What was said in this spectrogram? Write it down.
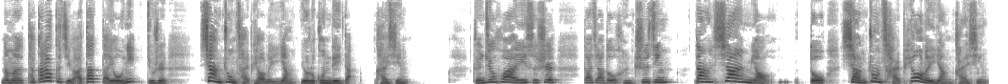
那么宝くじが当たったように就是像中彩票了一样，喜んでいた，开心。整句话意思是大家都很吃惊，但下一秒都像中彩票了一样开心。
